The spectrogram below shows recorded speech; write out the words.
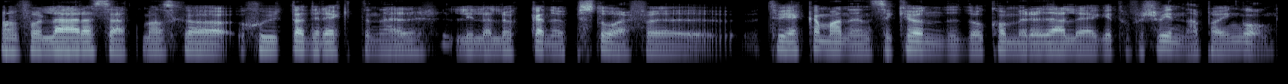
man får lära sig att man ska skjuta direkt när lilla luckan uppstår. För tvekar man en sekund, då kommer det där läget att försvinna på en gång.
